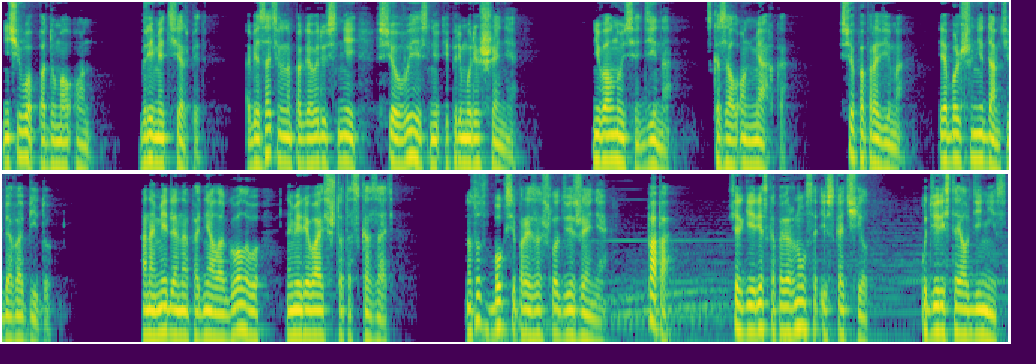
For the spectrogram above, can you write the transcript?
«Ничего», — подумал он, — Время терпит. Обязательно поговорю с ней, все выясню и приму решение. «Не волнуйся, Дина», — сказал он мягко. «Все поправимо. Я больше не дам тебя в обиду». Она медленно подняла голову, намереваясь что-то сказать. Но тут в боксе произошло движение. «Папа!» Сергей резко повернулся и вскочил. У двери стоял Денис.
